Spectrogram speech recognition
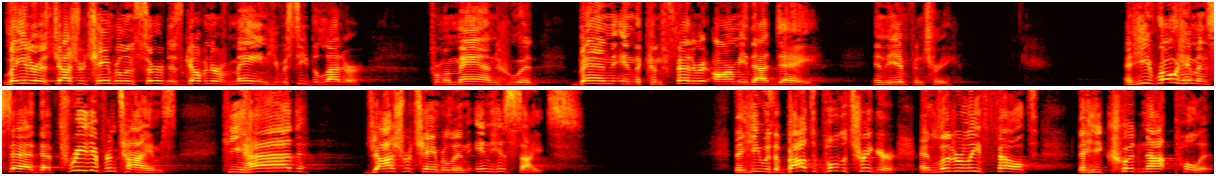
Later, as Joshua Chamberlain served as governor of Maine, he received a letter from a man who had been in the Confederate Army that day in the infantry. And he wrote him and said that three different times he had Joshua Chamberlain in his sights, that he was about to pull the trigger and literally felt that he could not pull it.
